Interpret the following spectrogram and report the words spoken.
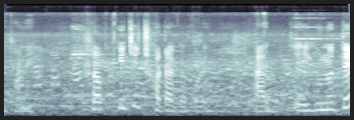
এখানে, সব কিছু ছ টাকা করে। আর এইগুলোতে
